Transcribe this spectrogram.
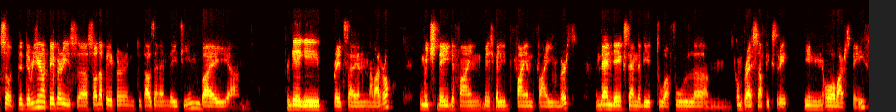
so the, the original paper is SODA paper in 2018 by um, Prezza, and Navarro, in which they define basically define phi inverse, and then they extended it to a full um, compressed suffix tree in all of our space.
